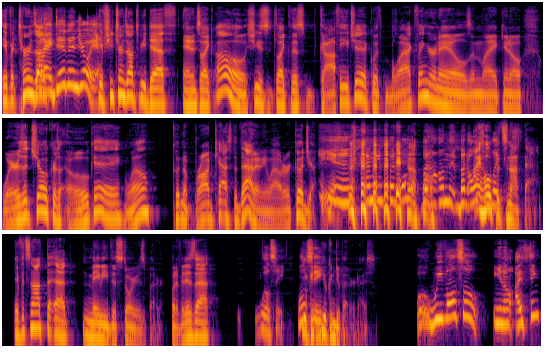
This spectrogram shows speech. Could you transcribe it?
if it turns but out, but I did enjoy it. if she turns out to be Death, and it's like, oh, she's like this gothy chick with black fingernails, and like, you know, wears a choker. Okay, well, couldn't have broadcasted that any louder, could you? yeah, I mean, but, You know, but on the but also I hope like, it's not that. If it's not that, maybe the story is better. But if it is that, We'll see. We'll you can see. you can do better, guys. We've also, you know, I think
